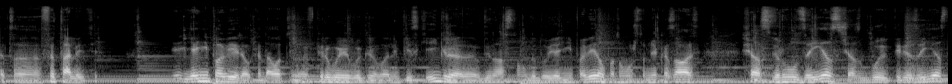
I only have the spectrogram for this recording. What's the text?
это фаталити. Я не поверил, когда вот впервые выиграл Олимпийские игры в 2012 году, я не поверил, потому что мне казалось, сейчас вернут заезд, сейчас будет перезаезд.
